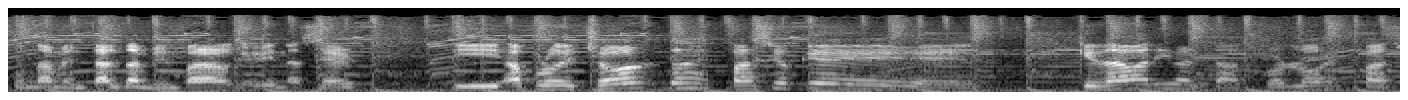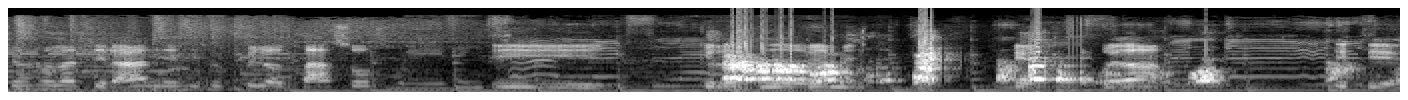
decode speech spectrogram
fundamental también para lo que viene a ser. Y aprovechó los espacios que, que daba libertad, por los espacios no laterales y sus pelotazos. Y que lo pudo obviamente que pueda eh,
